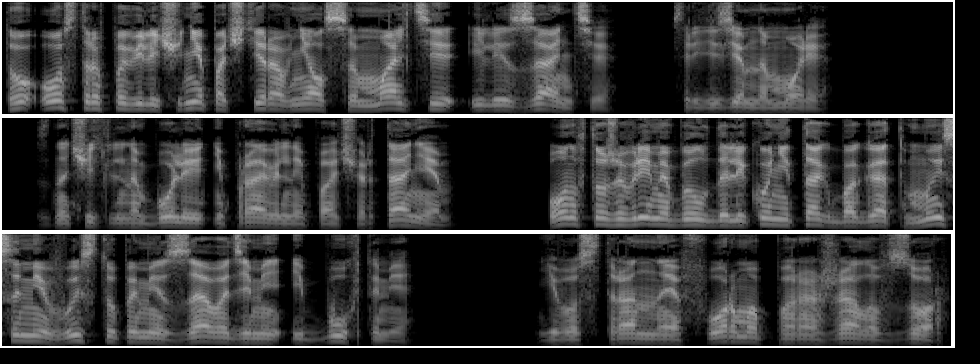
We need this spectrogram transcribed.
то остров по величине почти равнялся Мальте или Занте в Средиземном море значительно более неправильный по очертаниям, он в то же время был далеко не так богат мысами, выступами, заводями и бухтами. Его странная форма поражала взор.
